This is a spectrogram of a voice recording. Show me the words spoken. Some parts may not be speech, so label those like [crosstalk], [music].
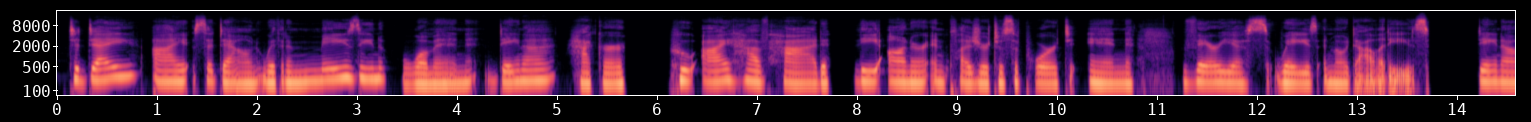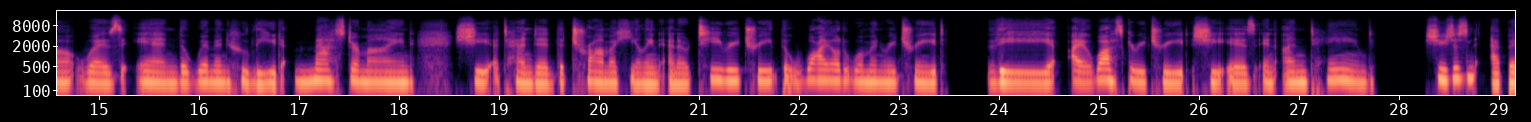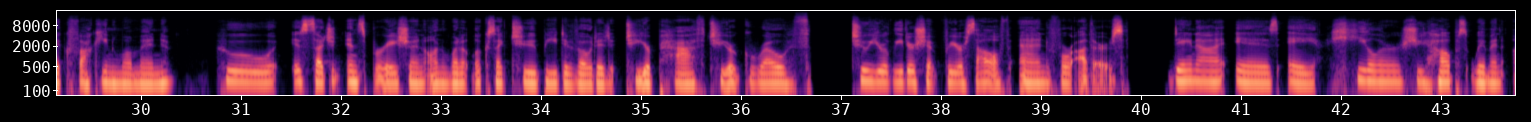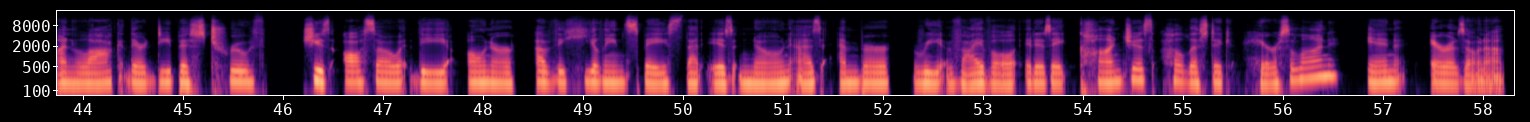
Today, I sit down with an amazing woman, Dana Hacker, who I have had the honor and pleasure to support in various ways and modalities. Dana was in the Women Who Lead Mastermind. She attended the Trauma Healing NOT retreat, the Wild Woman retreat, the ayahuasca retreat. She is an untamed. She's just an epic fucking woman who is such an inspiration on what it looks like to be devoted to your path, to your growth, to your leadership for yourself and for others. Dana is a healer. She helps women unlock their deepest truth. She is also the owner of the healing space that is known as Ember Revival. It is a conscious, holistic hair salon in Arizona.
